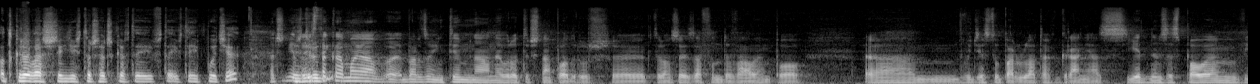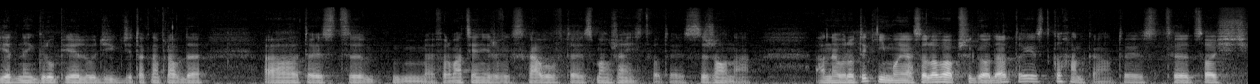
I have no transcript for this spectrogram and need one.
Odkrywasz się gdzieś troszeczkę w tej, w tej, w tej płycie. Znaczy nie, to jest drugi- taka moja e, bardzo intymna, neurotyczna podróż, e, którą sobie zafundowałem po dwudziestu paru latach grania z jednym zespołem, w jednej grupie ludzi, gdzie tak naprawdę e, to jest formacja nieżywych schałów, to jest małżeństwo, to jest żona. A neurotyki, moja solowa przygoda, to jest kochanka. To jest coś,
